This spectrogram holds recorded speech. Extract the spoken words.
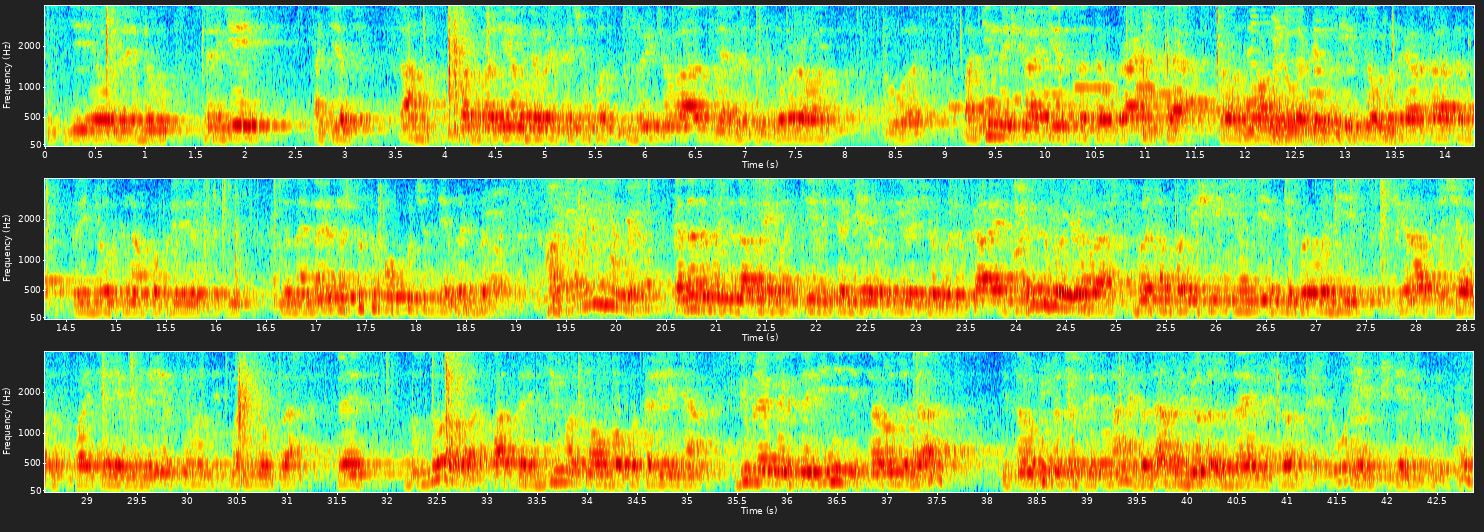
где его найдут. Сергей, отец, сам позвонил, говорит, хочу послужить у вас. Я говорю, это здорово. Вот. Помимо еще отец, это украинская православная церковь Киевского патриархата придет к нам поприветствовать. Не знаю, наверное, что-то Бог хочет делать в этом. Когда-то мы сюда пригласили Сергея Васильевича Балюка, епископа, чтобы в этом помещении вместе проводить. Вчера встречался с Василием Белецким, он здесь молился. То есть, ну здорово, пастор Дима с нового поколения. Библия говорит, соединитесь народы, да, и совокупятся племена, и тогда придет ожидаемый что? Семь, семя Христов.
